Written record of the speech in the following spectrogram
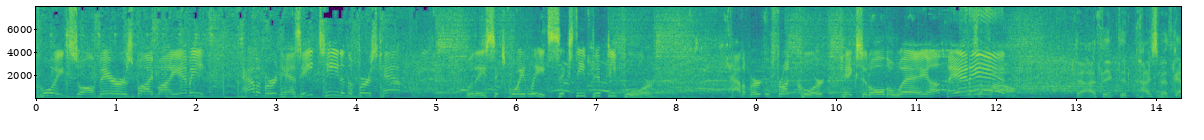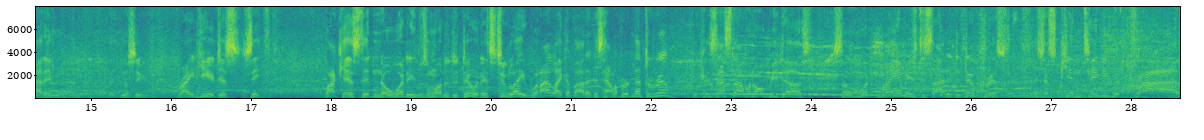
points off errors by Miami. Haliburton has 18 in the first half with a six-point lead, 60-54. Haliburton front court takes it all the way up and That's a in. foul. Yeah, I think that Highsmith got him. You'll see right here, just see, Marquez didn't know what he was wanted to do, and it's too late. What I like about it is Haliburton at the rim because that's not what Obi does. So what Miami's decided to do, Chris, is just continue to drive.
